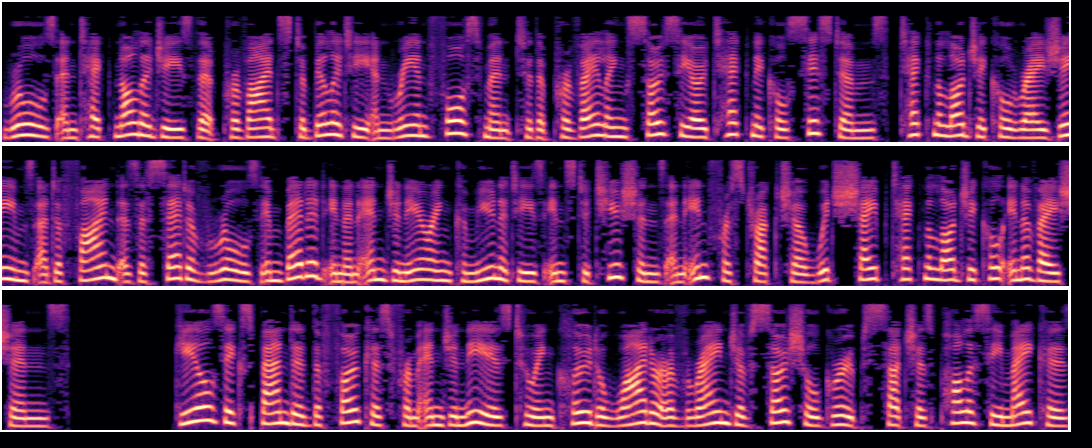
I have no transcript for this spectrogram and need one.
rules and technologies that provide stability and reinforcement to the prevailing socio-technical systems. Technological regimes are defined as a set of rules embedded in an engineering community's institutions and infrastructure which shape technological innovations. Geels expanded the focus from engineers to include a wider of range of social groups such as policy makers,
